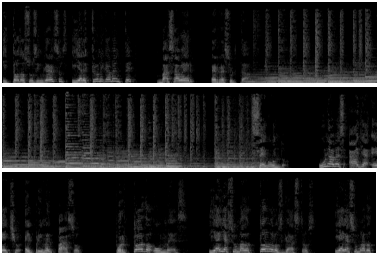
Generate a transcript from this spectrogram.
y todos sus ingresos y electrónicamente vas a ver el resultado. Segundo, una vez haya hecho el primer paso por todo un mes y haya sumado todos los gastos y haya sumado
